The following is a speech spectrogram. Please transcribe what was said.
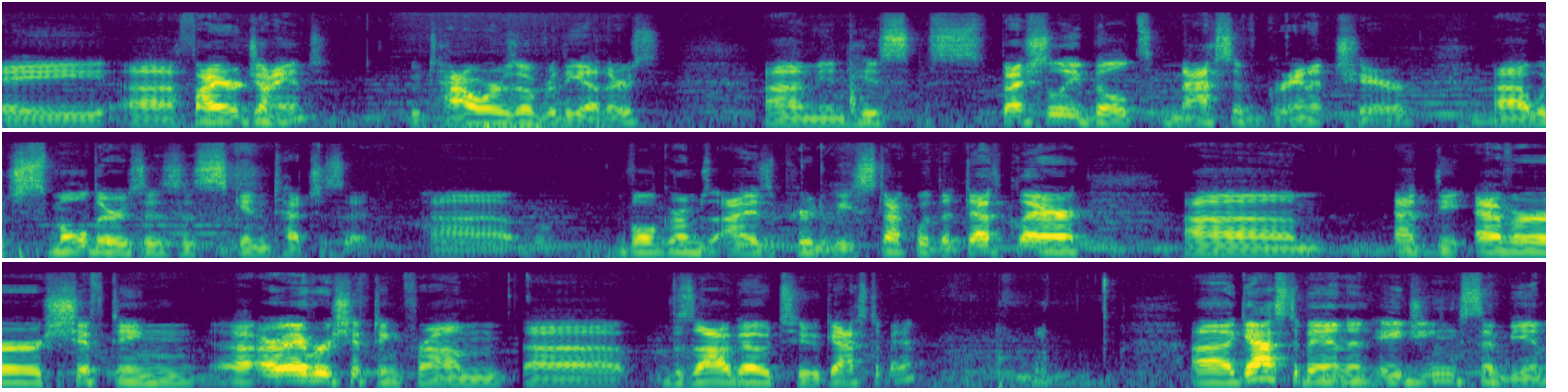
a uh, fire giant who towers over the others um, in his specially built massive granite chair, uh, which smolders as his skin touches it. Uh, Volgrim's eyes appear to be stuck with a death glare um, at the ever shifting, uh, or ever shifting from uh, Vizago to Gastaban. Uh, Gastaban, an aging Symbian,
